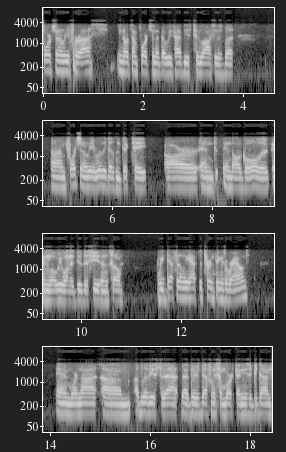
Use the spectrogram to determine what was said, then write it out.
fortunately for us, you know, it's unfortunate that we've had these two losses, but um, fortunately, it really doesn't dictate our end end all goal and what we want to do this season. So we definitely have to turn things around, and we're not um, oblivious to that. That there's definitely some work that needs to be done.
